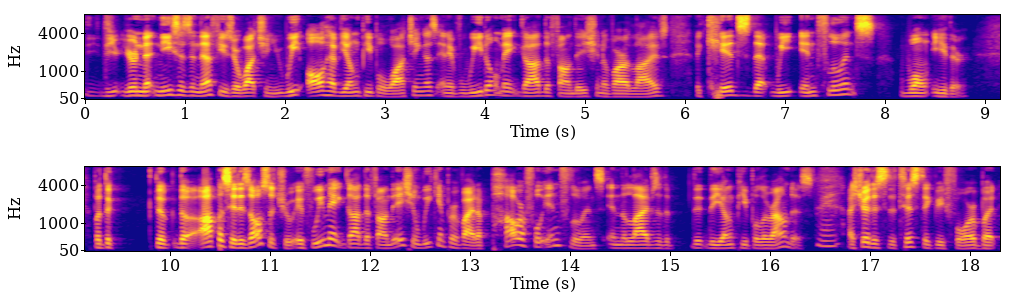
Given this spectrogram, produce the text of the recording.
th- your ne- nieces and nephews are watching you. We all have young people watching us, and if we don't make God the foundation of our lives, the kids that we influence won't either. But the the, the opposite is also true. If we make God the foundation, we can provide a powerful influence in the lives of the, the, the young people around us. Right. I shared this statistic before, but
